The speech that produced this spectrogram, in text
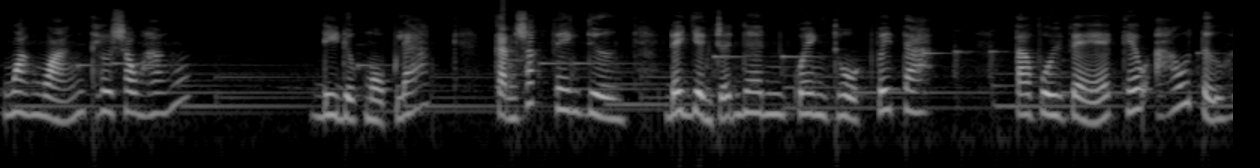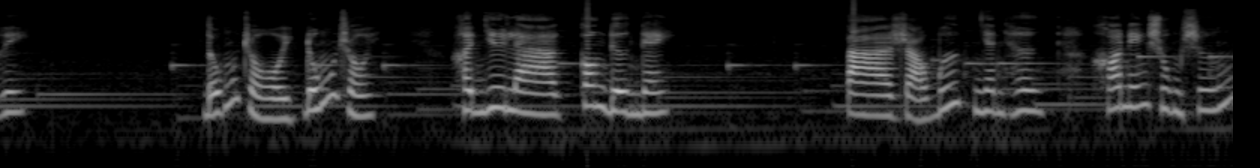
ngoan ngoãn theo sau hắn. Đi được một lát, cảnh sắc ven đường đã dần trở nên quen thuộc với ta. Ta vui vẻ kéo áo tự huy. Đúng rồi, đúng rồi, hình như là con đường này. Ta rảo bước nhanh hơn, khó nén sung sướng,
